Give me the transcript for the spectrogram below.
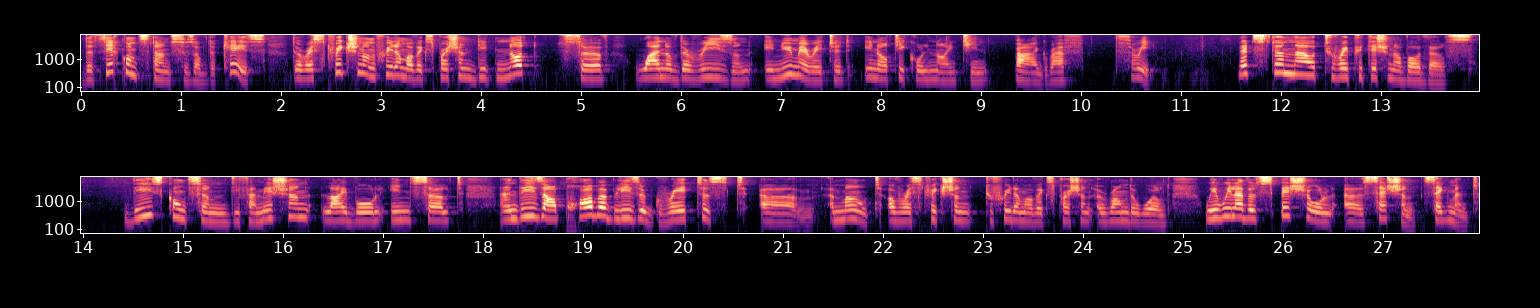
the circumstances of the case, the restriction on freedom of expression did not serve one of the reasons enumerated in Article 19, paragraph 3. Let's turn now to reputation of others. These concern defamation, libel, insult, and these are probably the greatest um, amount of restriction to freedom of expression around the world. We will have a special uh, session, segment,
